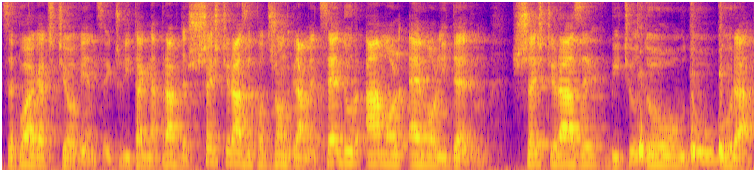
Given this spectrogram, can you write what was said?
Chcę błagać Cię o więcej. Czyli tak naprawdę sześć razy pod rząd gramy C-dur, A-moll, E-moll i D-dur. Sześć razy w biciu dół, dół, góra,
